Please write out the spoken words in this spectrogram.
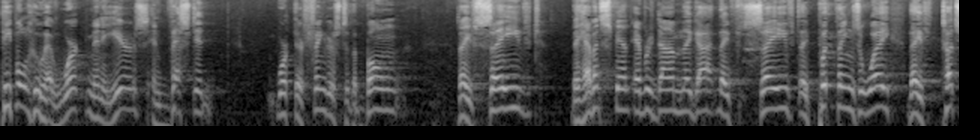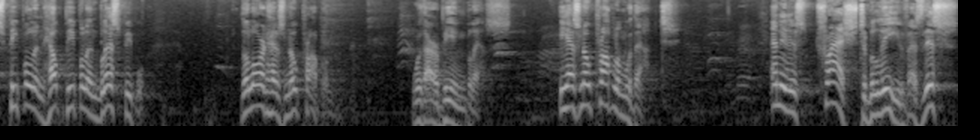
people who have worked many years, invested, worked their fingers to the bone, they've saved, they haven't spent every dime they got. They've saved. They've put things away. They've touched people and helped people and blessed people. The Lord has no problem with our being blessed. He has no problem with that. And it is trash to believe, as this,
